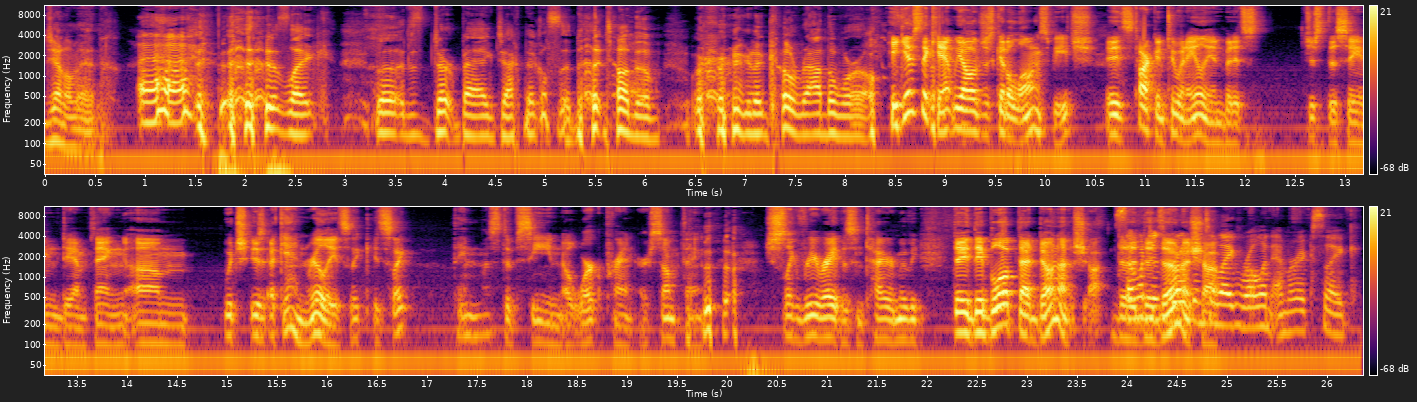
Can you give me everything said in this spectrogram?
Gentlemen, Uh, it's like the just dirtbag Jack Nicholson telling them we're gonna go around the world. He gives the "Can't we all just get along?" speech. It's talking to an alien, but it's just the same damn thing. Um, which is again, really, it's like it's like they must have seen a work print or something. Just like rewrite this entire movie. They they blow up that donut shop. The, someone the just donut broke shop. into like Roland Emmerich's like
